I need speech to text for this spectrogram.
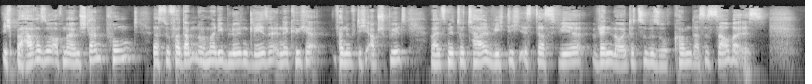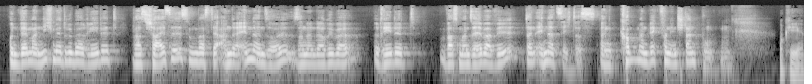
Ich beharre so auf meinem Standpunkt, dass du verdammt nochmal die blöden Gläser in der Küche vernünftig abspülst, weil es mir total wichtig ist, dass wir, wenn Leute zu Besuch kommen, dass es sauber ist. Und wenn man nicht mehr drüber redet, was scheiße ist und was der andere ändern soll, sondern darüber redet, was man selber will, dann ändert sich das. Dann kommt man weg von den Standpunkten. Okay,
